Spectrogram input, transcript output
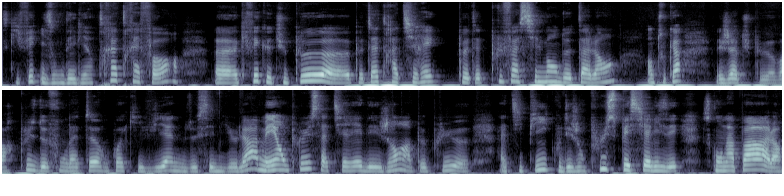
Ce qui fait qu'ils ont des liens très très forts, euh, qui fait que tu peux peut-être attirer peut-être plus facilement de talents en tout cas, déjà, tu peux avoir plus de fondateurs ou quoi qui viennent de ces milieux-là, mais en plus attirer des gens un peu plus euh, atypiques ou des gens plus spécialisés. Ce qu'on n'a pas, alors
